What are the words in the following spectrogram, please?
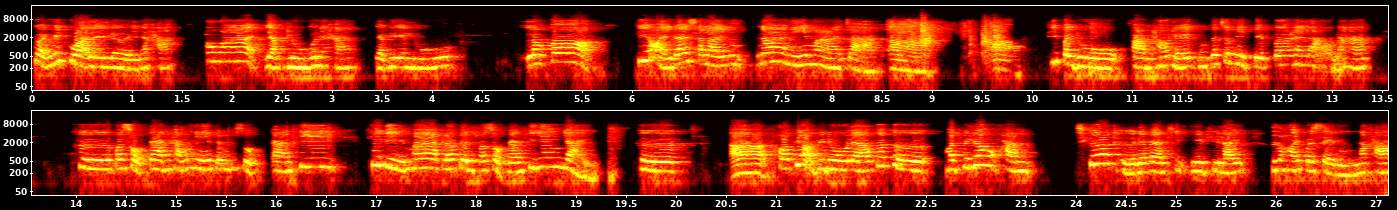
พี่อ๋อยไม่กลัวอะไรเลยนะคะ เพราะว่าอยากรู้นะคะ อยากเรียนรู้ แล้วก็พี่อ๋อยได้สไลด์หน้านี้มาจากอ่าอ่า ที่ไปดูฟาร์มเท้าเล็กมันก็จะมีเปเปอร์ให้เรานะคะ คือประสบการณ์ครั้งนี้เป็นประสบการณ์ที่ที่ดีมากแล้วเป็นประสบการณ์ที่ยิ่งใหญ่ คืออ่าพอพี่อ๋อยไปดูแล้วก็คือมันเป็นเรื่องของความเชื่อถือในแบรนด์นิวทีไลท์ร้อยเปอร์เซ็นต์นะคะ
